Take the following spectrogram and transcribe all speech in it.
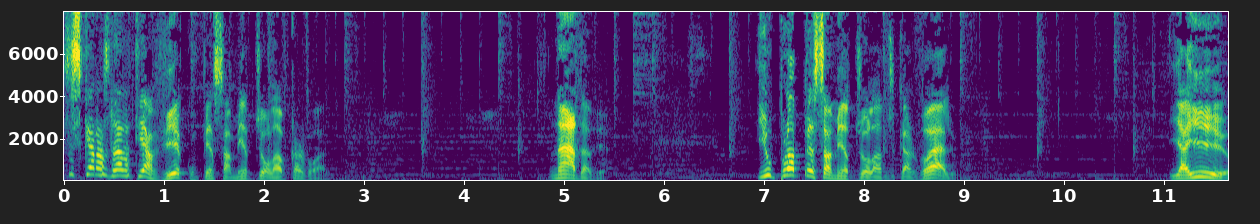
Esses caras nada têm a ver com o pensamento de Olavo Carvalho. Nada a ver. E o próprio pensamento de Olavo de Carvalho, e aí,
